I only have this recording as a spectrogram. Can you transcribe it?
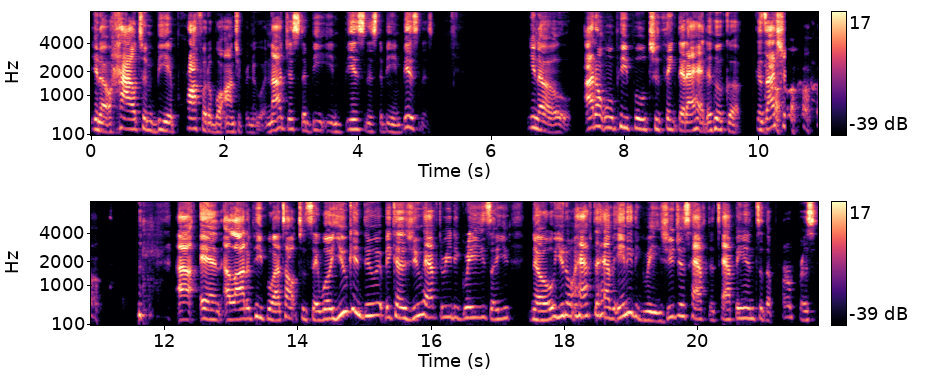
you know how to be a profitable entrepreneur not just to be in business to be in business. You know i don't want people to think that i had to hook up because i sure uh, and a lot of people i talk to say well you can do it because you have three degrees or you no you don't have to have any degrees. You just have to tap into the purpose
